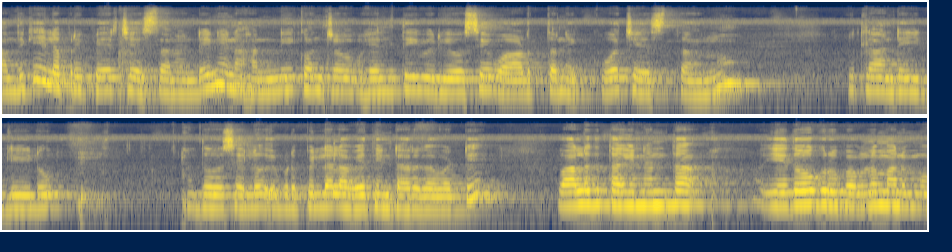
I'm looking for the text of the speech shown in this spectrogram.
అందుకే ఇలా ప్రిపేర్ చేస్తానండి. నేను అన్నీ కొంచెం హెల్తీ వీడియోసే వాడుతాను ఎక్కువ చేస్తాను. ఇట్లాంటి ఇడ్లీలు దోశలు ఇప్పుడు పిల్లలు అవే తింటారు కాబట్టి వాళ్ళకి తగినంత ఏదో ఒక రూపంలో మనము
